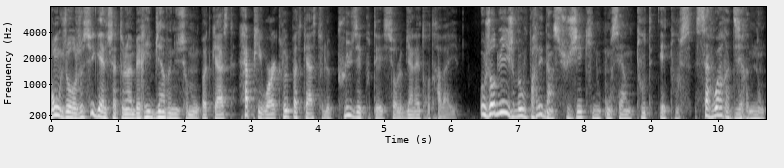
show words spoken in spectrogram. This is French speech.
Bonjour, je suis Gaël Châtelain-Berry, bienvenue sur mon podcast Happy Work, le podcast le plus écouté sur le bien-être au travail. Aujourd'hui, je vais vous parler d'un sujet qui nous concerne toutes et tous, savoir dire non.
